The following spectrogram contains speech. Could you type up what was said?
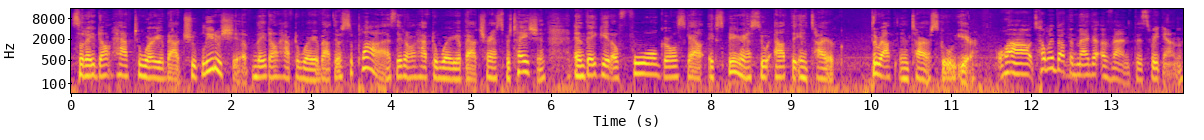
So, they don't have to worry about troop leadership. They don't have to worry about their supplies. They don't have to worry about transportation. And they get a full Girl Scout experience throughout the entire throughout the entire school year. Wow. Tell me about the mega event this weekend.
